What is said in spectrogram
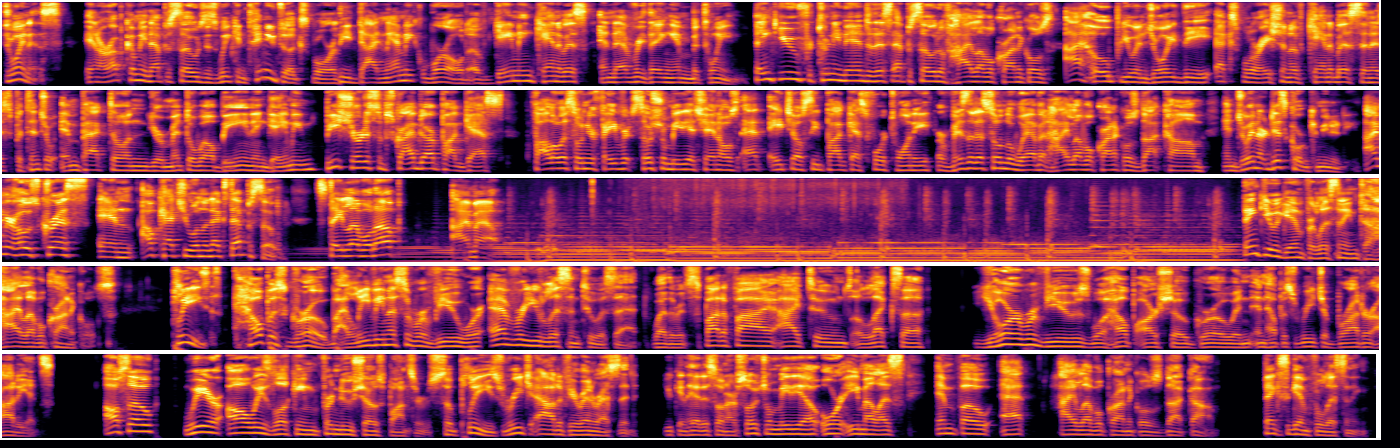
Join us in our upcoming episodes as we continue to explore the dynamic world of gaming, cannabis, and everything in between. Thank you for tuning in to this episode of High Level Chronicles. I hope you enjoyed the exploration of cannabis and its potential impact on your mental well being and gaming. Be sure to subscribe to our podcast Follow us on your favorite social media channels at HLC Podcast 420 or visit us on the web at highlevelchronicles.com and join our Discord community. I'm your host, Chris, and I'll catch you on the next episode. Stay leveled up. I'm out. Thank you again for listening to High Level Chronicles. Please help us grow by leaving us a review wherever you listen to us at, whether it's Spotify, iTunes, Alexa. Your reviews will help our show grow and, and help us reach a broader audience. Also, we are always looking for new show sponsors, so please reach out if you're interested. You can hit us on our social media or email us info at highlevelchronicles.com. Thanks again for listening.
